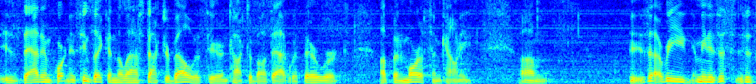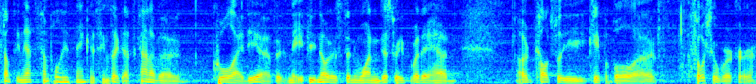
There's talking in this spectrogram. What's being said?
is that important? It seems like in the last, Dr. Bell was here and talked about that with their work up in Morrison County. Um, Is that, we, I mean, is this, is it something that simple, you think? It seems like that's kind of a cool idea. If, it, if you noticed in one district where they had a culturally capable uh, social worker,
